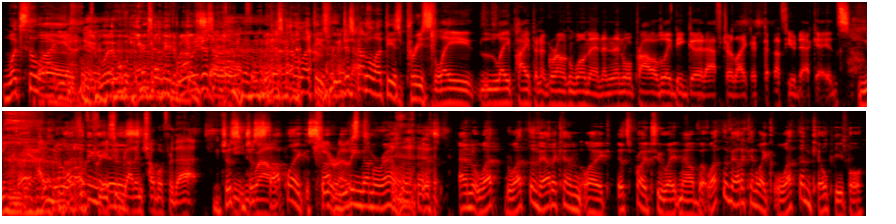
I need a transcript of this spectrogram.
what's the line? yeah, uh, dude. What, what you're talking about? We just we, we just gotta let these we just gotta let these priests lay lay pipe in a grown woman, and then we'll probably be good after like a, a few decades. I know My of thing priests who is- got in trouble for that. Just just Well, stop like stop heroes. moving them around. It's, and let let the Vatican like it's probably too late now, but let the Vatican like let them kill people.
